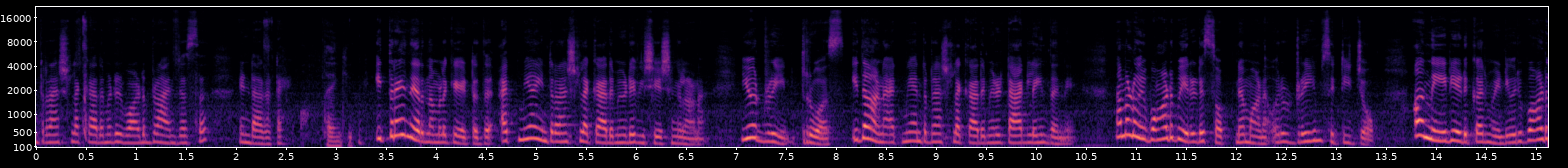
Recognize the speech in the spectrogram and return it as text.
ഇന്റർനാഷണൽ അക്കാദമിയുടെ ഒരുപാട് ബ്രാഞ്ചസ് ഉണ്ടാകട്ടെ. താങ്ക് യു ഇത്രയും നേരം നമ്മൾ കേട്ടത് അറ്റ്മിയ ഇന്റർനാഷണൽ അക്കാദമിയുടെ വിശേഷങ്ങളാണ്. യുവർ ഡ്രീം ട്രുവസ് ഇതാണ് അറ്റ്മിയ ഇന്റർനാഷണൽ അക്കാദമിയുടെ ടാഗ് ലൈൻ തന്നെ. നമ്മൾ ഒരുപാട് പേരുടെ സ്വപ്നമാണ് ഒരു ഡ്രീം സിറ്റി ജോബ് അത് നേടിയെടുക്കാൻ വേണ്ടി ഒരുപാട്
